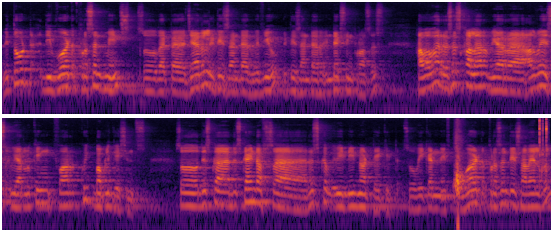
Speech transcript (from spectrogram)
without the word present means so that uh, journal it is under review it is under indexing process. However research scholar we are uh, always we are looking for quick publications. So this this kind of uh, risk we need not take it. So we can if the word present is available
